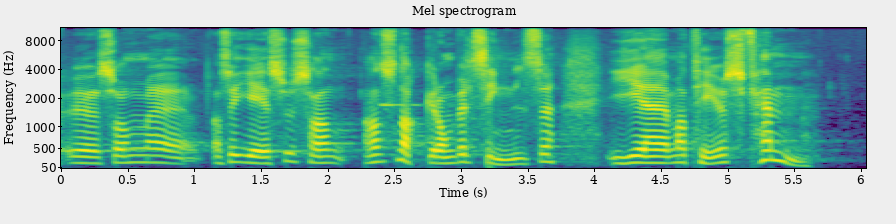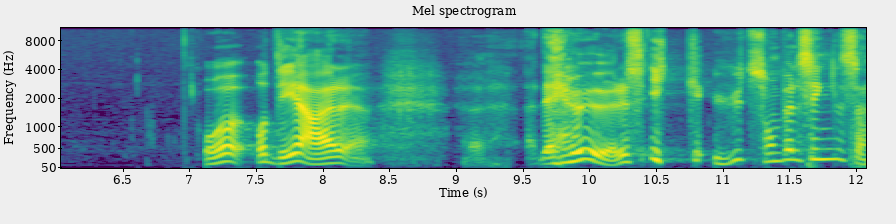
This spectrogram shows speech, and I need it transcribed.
uh, som uh, altså Jesus han, han, snakker om velsignelse i uh, Matteus 5. Og, og det er Det høres ikke ut som velsignelse,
